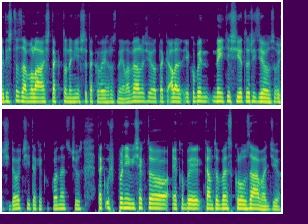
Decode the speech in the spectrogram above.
Když to zavoláš, tak to není ještě takový hrozný level, že jo, tak ale jakoby nejtěžší je to říct, jo, z očí do očí, tak jako konec čus, tak už plně víš, jak to, jakoby, kam to bude sklouzávat, že jo.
